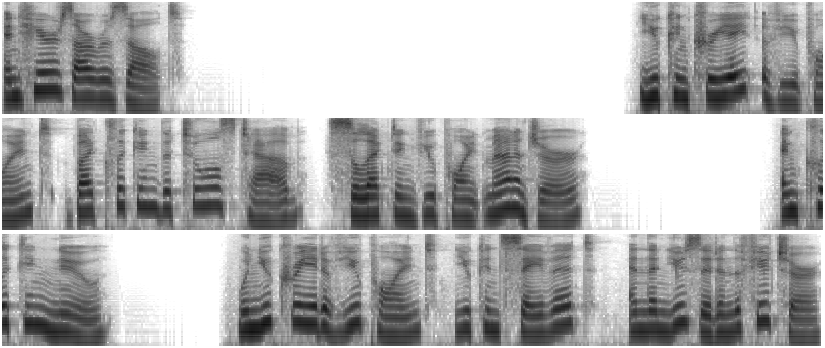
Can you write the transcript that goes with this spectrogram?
And here's our result. You can create a viewpoint by clicking the Tools tab, selecting Viewpoint Manager, and clicking New when you create a viewpoint, you can save it and then use it in the future.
